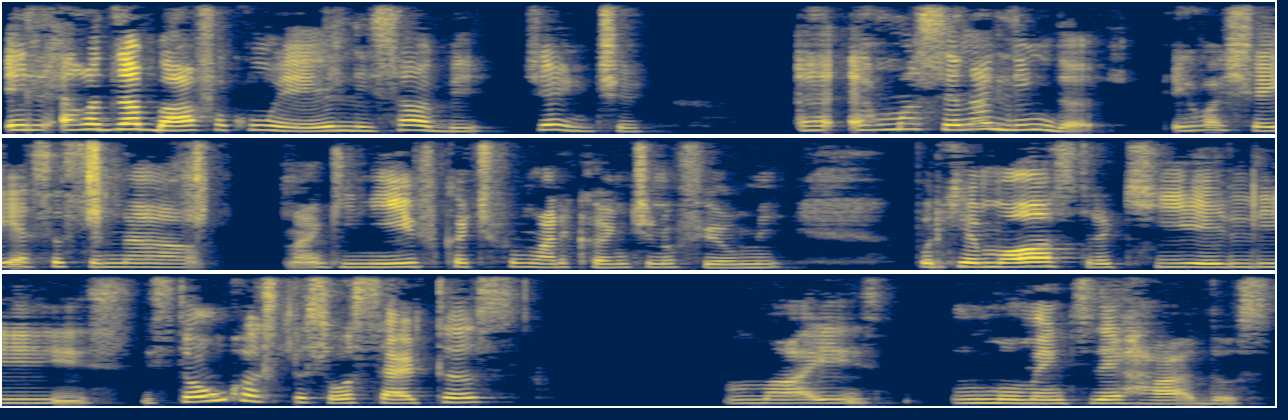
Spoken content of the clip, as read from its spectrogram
ele, ela desabafa com ele, sabe? Gente, é, é uma cena linda. Eu achei essa cena magnífica, tipo, marcante no filme. Porque mostra que eles estão com as pessoas certas, mas em momentos errados.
